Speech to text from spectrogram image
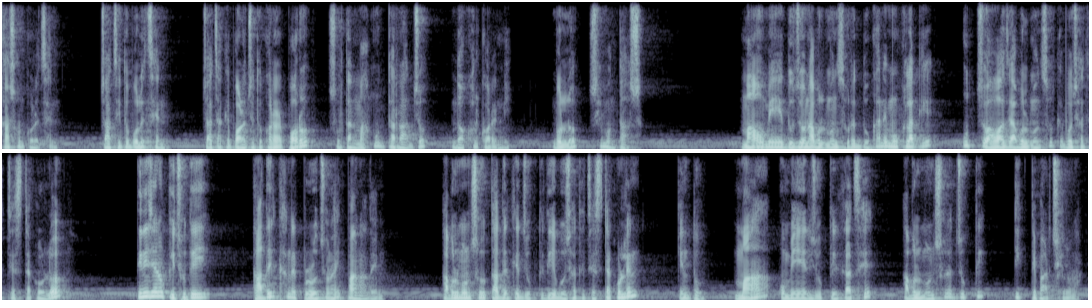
শাসন করেছেন। চাচি তো বলেছেন, চাচাকে পরাজিত করার পরও সুলতান মাহমুদ তার রাজ্য দখল করেননি, বলল সীমন দাস। মা ও মেয়ে দুজন আবুল মনসুরের দোকানে মুখ লাগিয়ে উচ্চ আওয়াজে আবুল মনসুরকে বোঝাতে চেষ্টা করল, তিনি যেন কিছুতেই কাদের খানের প্ররোচনায় পা না দেন। আবুল মনসুর তাদেরকে যুক্তি দিয়ে বোঝাতে চেষ্টা করলেন, কিন্তু মা ও মেয়ের যুক্তির কাছে আবুল মনসুরের যুক্তি টিকতে পারছিল না।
